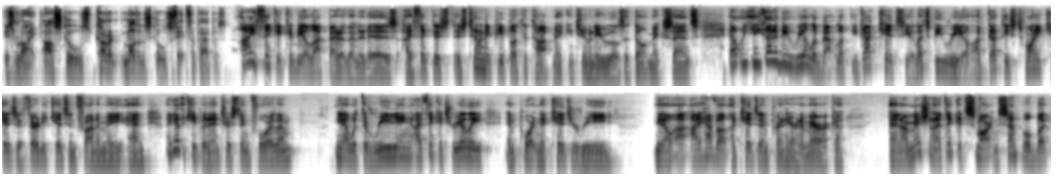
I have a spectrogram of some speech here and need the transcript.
is right? Our schools, current modern schools, fit for purpose? I think it could be a lot better than it is. I think there's there's too many people at the top making too many rules that don't make sense. You got to be real about. Look, you got kids here. Let's be real. I've got these 20 kids or 30 kids in front of me, and I got to keep it interesting for them. You know, with the reading, I think it's really important that kids read. You know, I, I have a, a kids imprint here in America and our mission, I think it's smart and simple, but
